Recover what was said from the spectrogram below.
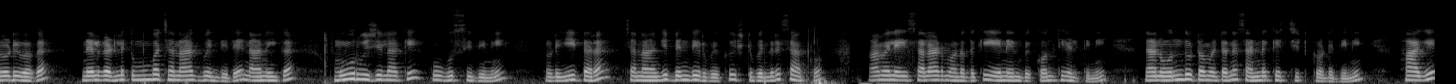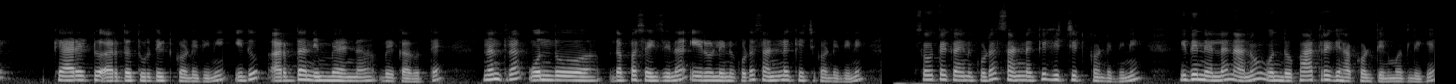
ನೋಡಿ ಇವಾಗ ನೆಲಗಡಲೆ ತುಂಬ ಚೆನ್ನಾಗಿ ಬೆಂದಿದೆ. ನಾನೀಗ ಮೂರು ವಿಷಿಲ್ ಹಾಕಿ ಕೂಗಿಸಿದ್ದೀನಿ ನೋಡಿ ಈ ಥರ ಚೆನ್ನಾಗಿ ಬೆಂದಿರಬೇಕು. ಇಷ್ಟು ಬೆಂದರೆ ಸಾಕು. ಆಮೇಲೆ ಈ ಸಲಾಡ್ ಮಾಡೋದಕ್ಕೆ ಏನೇನು ಬೇಕು ಅಂತ ಹೇಳ್ತೀನಿ. ನಾನು ಒಂದು ಟೊಮೆಟೊನ ಸಣ್ಣಕ್ಕೆ ಹೆಚ್ಚಿಟ್ಕೊಂಡಿದ್ದೀನಿ. ಹಾಗೆ ಕ್ಯಾರೆಟು ಅರ್ಧ ತುರಿದಿಟ್ಕೊಂಡಿದ್ದೀನಿ. ಇದು ಅರ್ಧ ನಿಂಬೆಹಣ್ಣು ಬೇಕಾಗುತ್ತೆ. ನಂತರ ಒಂದು ದಪ್ಪ ಸೈಜಿನ ಈರುಳ್ಳಿನೂ ಕೂಡ ಸಣ್ಣಕ್ಕೆ ಹೆಚ್ಚಿಕೊಂಡಿದ್ದೀನಿ ಸೌತೆಕಾಯಿನೂ ಕೂಡ ಸಣ್ಣಕ್ಕೆ ಹೆಚ್ಚಿಟ್ಕೊಂಡಿದ್ದೀನಿ. ಇದನ್ನೆಲ್ಲ ನಾನು ಒಂದು ಪಾತ್ರೆಗೆ ಹಾಕ್ಕೊಳ್ತೀನಿ ಮೊದಲಿಗೆ.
